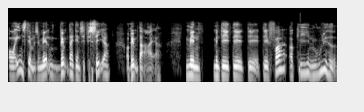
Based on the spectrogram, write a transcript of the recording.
overensstemmelse mellem, hvem der identificerer, og hvem der ejer. Men, men det, det, det, det er for at give en mulighed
